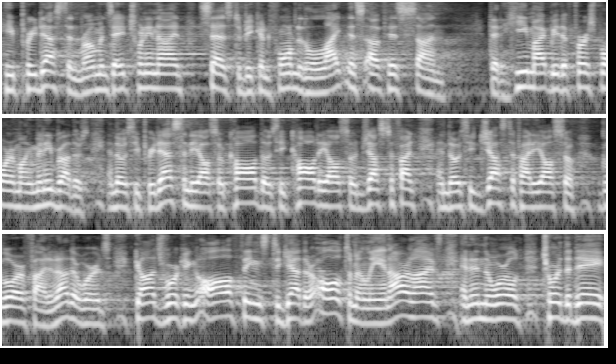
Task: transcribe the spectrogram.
he predestined. Romans 8:29 says to be conformed to the likeness of his son that he might be the firstborn among many brothers. And those he predestined, he also called. Those he called, he also justified. And those he justified, he also glorified. In other words, God's working all things together ultimately in our lives and in the world toward the day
